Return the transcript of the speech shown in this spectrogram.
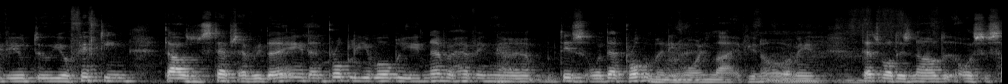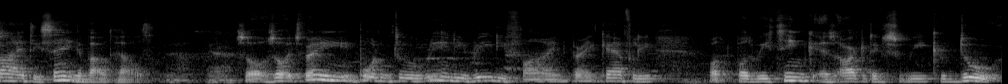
if you do your 15,000 steps every day then probably you will be never having uh, this or that problem anymore in life you know i mean that's what is now the, our society saying about health Yeah. Yeah. so, so it's very important to really redefine very carefully what, what we think as architects we could do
